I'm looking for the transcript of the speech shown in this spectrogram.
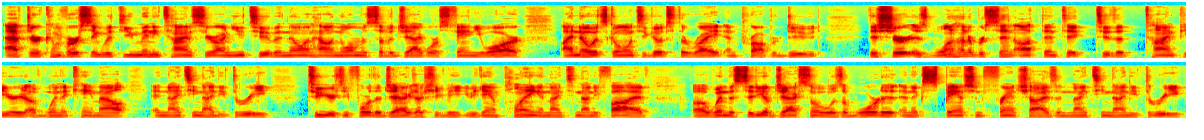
After conversing with you many times here on YouTube and knowing how enormous of a Jaguars fan you are, I know it's going to go to the right and proper dude. This shirt is 100% authentic to the time period of when it came out in 1993, two years before the Jags actually began playing in 1995 uh, when the city of Jacksonville was awarded an expansion franchise in 1993,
